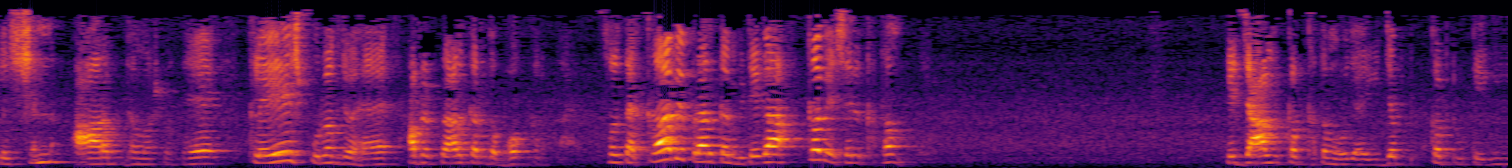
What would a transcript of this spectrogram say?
क्लेशन आरब्ध है। क्लेश पूर्वक जो है, अपने प्रार कर्म का भोग करता है। सोचता है कब प्रार कर्म मिटेगा कब ये शरीर खत्म ये जाल कब खत्म हो जाएगी? जब कब टूटेगी?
